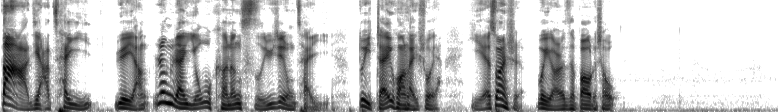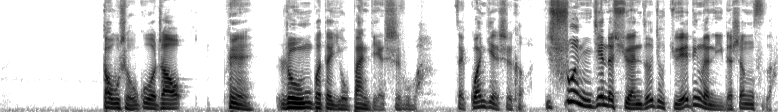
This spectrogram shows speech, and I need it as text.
大加猜疑，岳阳仍然有可能死于这种猜疑。对翟皇来说呀，也算是为儿子报了仇。高手过招，嘿，容不得有半点失误啊！在关键时刻，你瞬间的选择就决定了你的生死啊！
